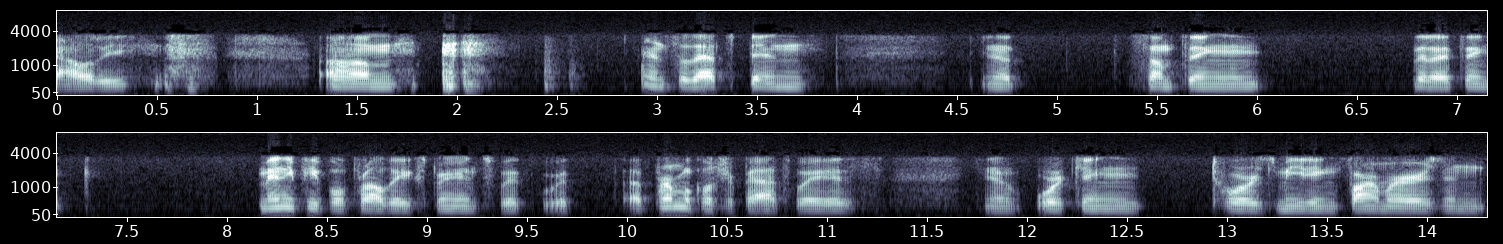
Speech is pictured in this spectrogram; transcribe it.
reality. um, and so that's been, you know, something that I think many people probably experience with with a permaculture pathway is, you know, working towards meeting farmers and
